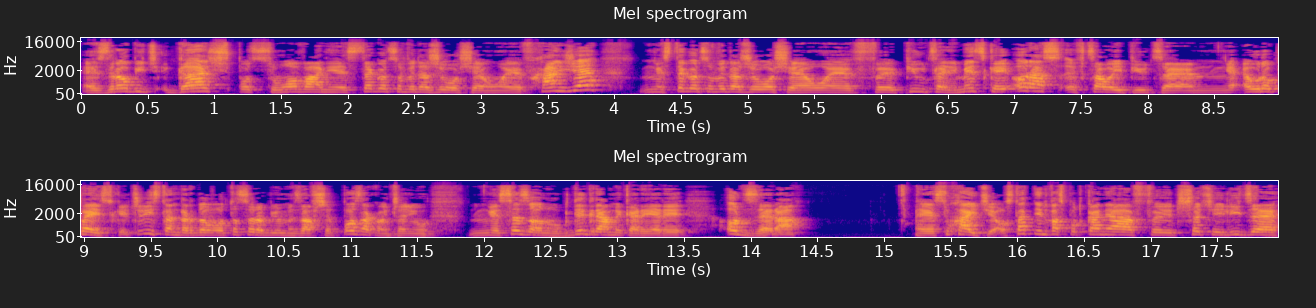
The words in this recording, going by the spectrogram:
e, zrobić garść podsumowań z tego, co wydarzyło się e, w Hanzie, z tego, co wydarzyło się e, w piłce niemieckiej oraz w całej piłce mm, europejskiej, czyli standardowo to, co robimy zawsze po zakończeniu mm, sezonu, gdy gramy kariery od zera Słuchajcie, ostatnie dwa spotkania w trzeciej lidze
